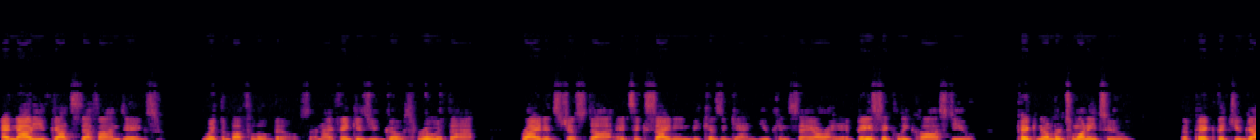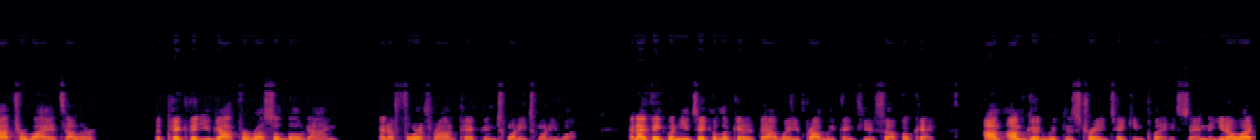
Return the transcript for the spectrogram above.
And now you've got Stefon Diggs with the Buffalo Bills. And I think as you go through with that, right, it's just, uh, it's exciting because again, you can say, all right, it basically cost you pick number 22, the pick that you got for Wyatt Teller, the pick that you got for Russell Bodine, and a fourth round pick in 2021. And I think when you take a look at it that way, you probably think to yourself, okay, I'm, I'm good with this trade taking place. And you know what?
